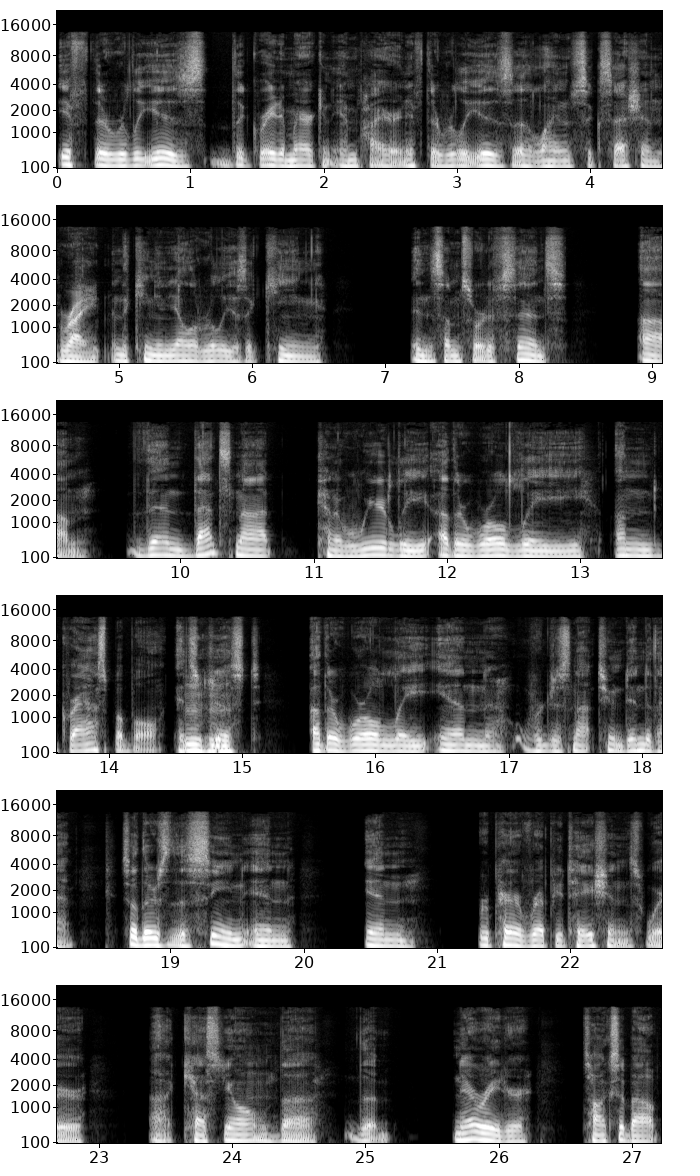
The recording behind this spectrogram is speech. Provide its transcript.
if there really is the great American empire and if there really is a line of succession Right. and the king in yellow really is a king in some sort of sense, um, then that's not kind of weirdly otherworldly ungraspable. It's Mhm. just otherworldly in we're just not tuned into that. So there's this scene in in Repair of Reputations where uh, Castaigne, the the narrator, talks about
